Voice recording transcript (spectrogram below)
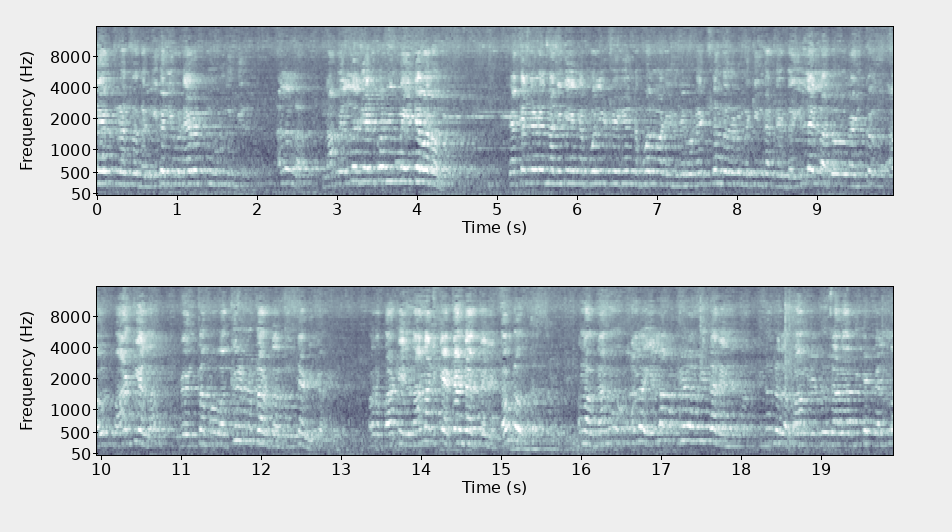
ನೇತೃತ್ವದಲ್ಲಿ, ಈಗ ನೀವು ಡೈರೆಕ್ಟ್ ಅಲ್ಲಲ್ಲ, ನಾವೆಲ್ಲ ಸೇರ್ಕೊಂಡು ನಿಮ್ಮ ಹಿಂದೆ ಬರೋದು. ಯಾಕಂದ್ರೆ ನನಗೆ ಇನ್ನು ಪೊಲೀಸ್ ಸ್ಟೇಷನ್ ಫೋನ್ ಮಾಡಿದ್ರು ನೀವು ಸಂಘದವರು ಮೀಟಿಂಗ್ ಕರೆದಿದ್ದ. ಇಲ್ಲ ಇಲ್ಲ, ಅದು ಅವ್ರ ಪಾರ್ಟಿ ಅಲ್ಲ. ವೆಂಕಪ್ಪ ವಕೀಲರು ಕರೆದದ್ದು ಅಂತ ಹೇಳಿದ್ದಾರೆ ಅವರ ಪಾರ್ಟಿ ನಾನು ಅದಕ್ಕೆ ಅಟೆಂಡ್ ಆಗ್ತೇನೆ. ಹೌದು ಅಲ್ಲ, ನಾನು, ಅಲ್ಲ, ಎಲ್ಲ ಪಕ್ಷದವರು ಇದ್ದಾರೆ. ಇದರಲ್ಲ ಕಾಂಗ್ರೆಸ್ ದಾಳ ಬಿಜೆಪಿ ಎಲ್ಲ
